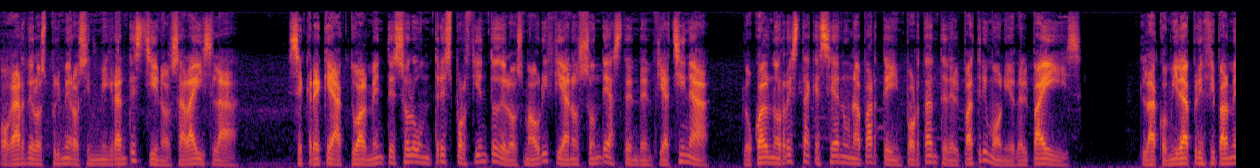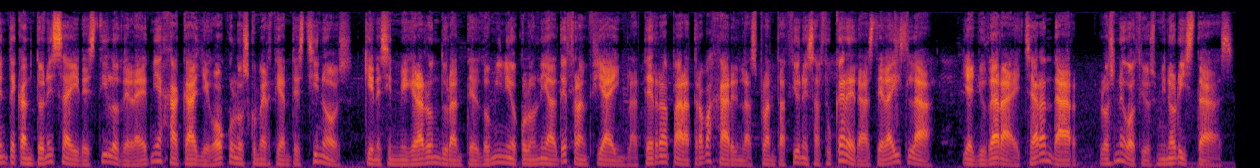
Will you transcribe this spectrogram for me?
hogar de los primeros inmigrantes chinos a la isla. Se cree que actualmente solo un 3% de los mauricianos son de ascendencia china, lo cual no resta que sean una parte importante del patrimonio del país. La comida principalmente cantonesa y de estilo de la etnia hakka llegó con los comerciantes chinos, quienes inmigraron durante el dominio colonial de Francia e Inglaterra para trabajar en las plantaciones azucareras de la isla y ayudar a echar a andar los negocios minoristas.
